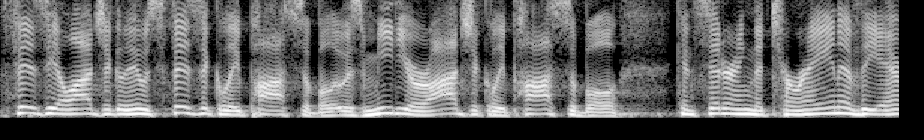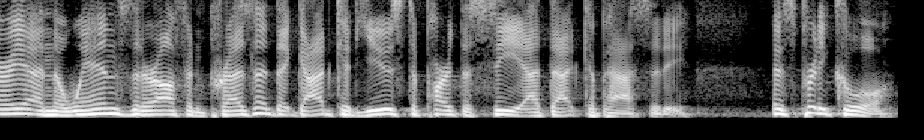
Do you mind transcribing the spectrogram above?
physiologically, it was physically possible, it was meteorologically possible, considering the terrain of the area and the winds that are often present, that God could use to part the sea at that capacity. It's pretty cool.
